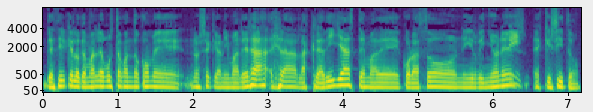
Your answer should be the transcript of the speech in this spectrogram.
decir que lo que más le gusta cuando come no sé qué animal era, era las criadillas, tema de corazón y riñones, Sí. exquisito.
